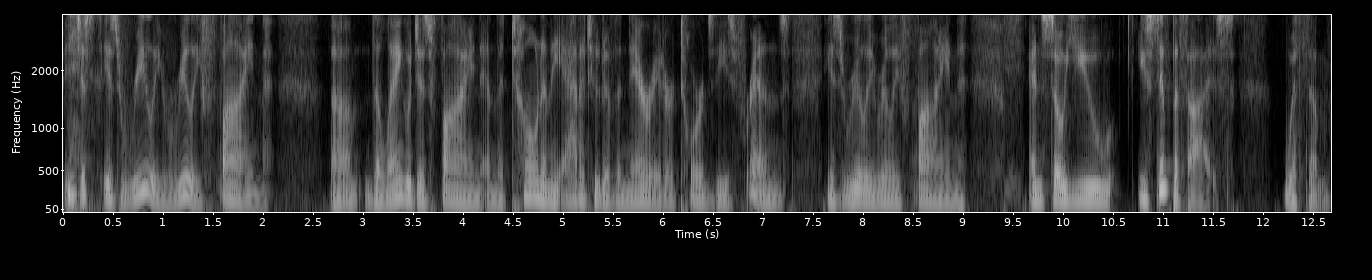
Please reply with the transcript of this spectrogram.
it just is really really fine. Um, the language is fine, and the tone and the attitude of the narrator towards these friends is really, really fine, and so you you sympathize with them,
